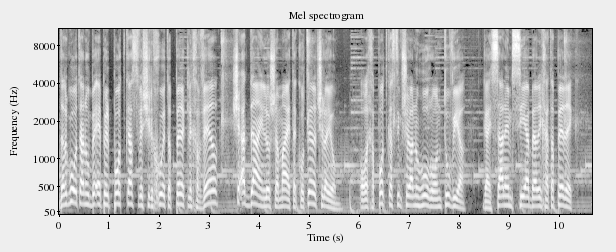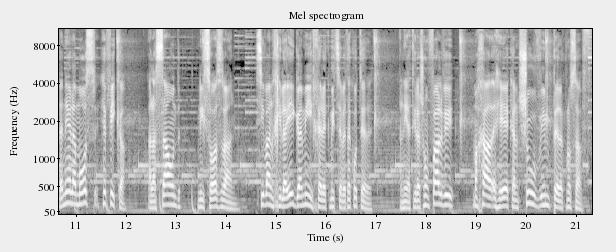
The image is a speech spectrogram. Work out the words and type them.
דרגו אותנו באפל פודקאסט ושילחו את הפרק לחבר שעדיין לא שמע את הכותרת של היום. עורך הפודקאסטים שלנו הוא רון טוביה. גיא סלם סייע בעריכת הפרק. דניאל עמוס הפיקה. על הסאונד, ניסו עזרן. סיון חילאי גם היא חלק מצוות הכותרת. אני עטילה שומפלבי, מחר אהיה כאן שוב עם פרק נוסף.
